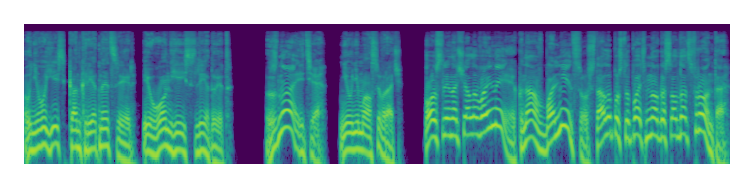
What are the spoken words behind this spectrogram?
У него есть конкретная цель, и он ей следует. «Знаете», — не унимался врач, «после начала войны к нам в больницу стало поступать много солдат с фронта.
